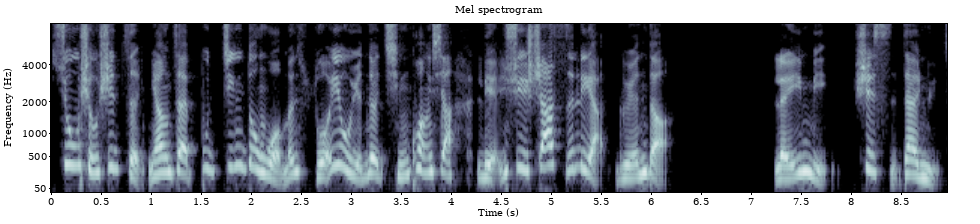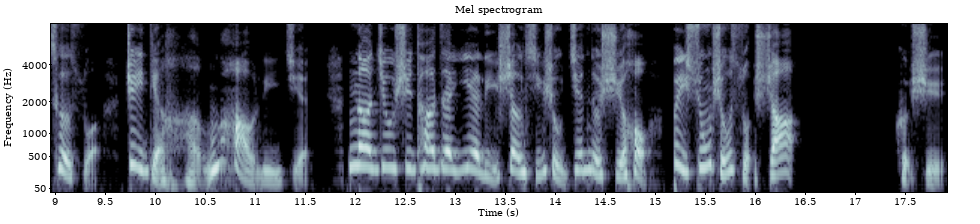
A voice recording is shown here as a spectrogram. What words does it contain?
凶手是怎样在不惊动我们所有人的情况下，连续杀死两个人的？雷米是死在女厕所，这一点很好理解，那就是他在夜里上洗手间的时候被凶手所杀。可是，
